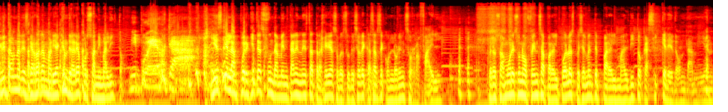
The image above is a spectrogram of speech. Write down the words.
Grita una desgarrada María Candelaria por su animalito. ¡Mi puerca! Y es que la puerquita es fundamental en esta tragedia sobre su deseo de casarse con Lorenzo Rafael. Pero su amor es una ofensa para el pueblo, especialmente para el maldito cacique de Don Damián.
